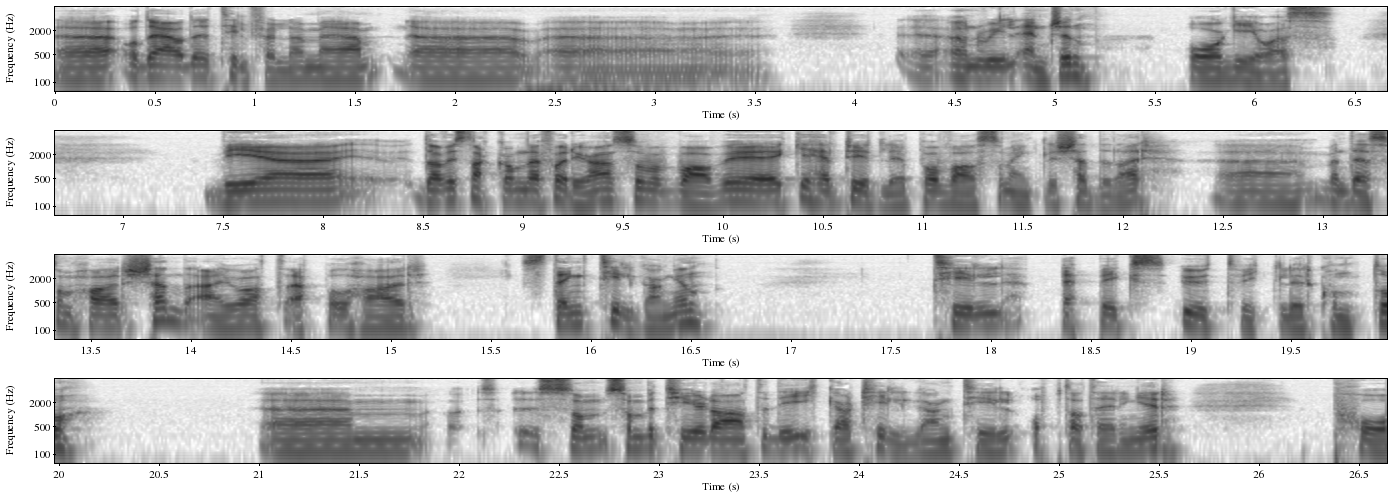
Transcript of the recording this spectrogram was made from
Uh, og det er jo det tilfellet med uh, Unreal Engine og IOS. Vi, da vi snakka om det forrige gang, så var vi ikke helt tydelige på hva som egentlig skjedde der. Men det som har skjedd, er jo at Apple har stengt tilgangen til Epics utviklerkonto. Um, som, som, betyr da at de ikke har tilgang til oppdateringer på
